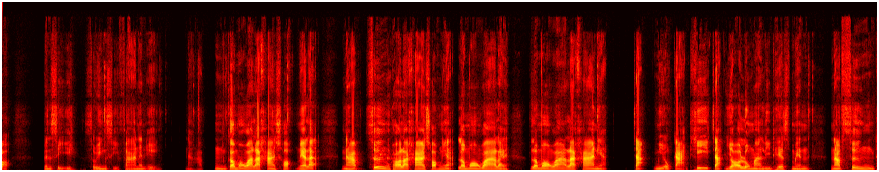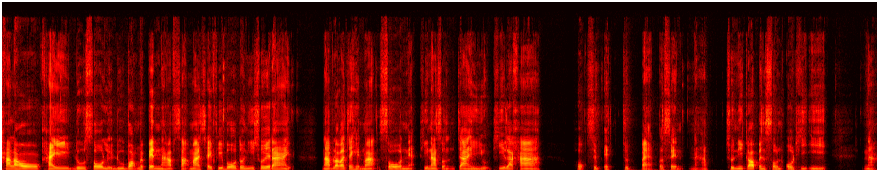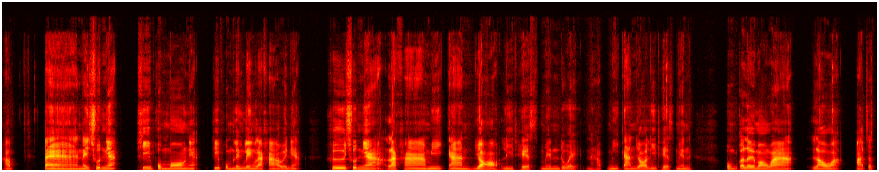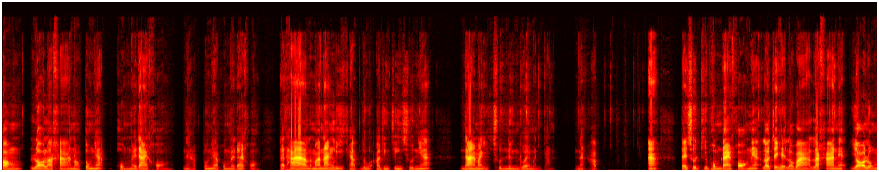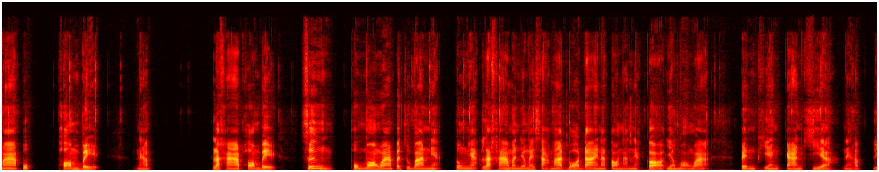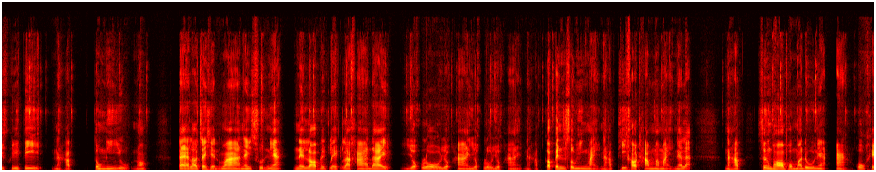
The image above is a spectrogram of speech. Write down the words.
เป็นสีสวิงสีฟ้านั่นเองนะครับอืมก็มองว่าราคาช็อคเนี่ยแหละนะครับ ซึ่งพอราคาช็อคเนี่ยเรามองว่าอะไร เรามองว่าราคาเนี่ยจะมีโอกาสที่จะย่อลงมา retestment นะครับ ซึ่งถ้าเราใครดูโซนหรือดูบล็อกไม่เป็นนะครับ สามารถใช้ฟิโบตัวนี้ช่วยได้นะครับ เราก็จะเห็นว่าโซนเนี่ยที่น่าสนใจอยู่ที่ราคา 61.8%นะครับ ชุดนี้ก็เป็นโซน OTE นะครับ แต่ในชุดเนี้ยที่ผมมองเนี่ยที่ผมเล็งๆ ราคาไว้เนี่ย คือชุดนี้ราคามีการย่อ retestment ด้วยนะครับ มีการย่อ retestment ผมก็เลยมองว่าเราอะอาจจะต้องรอราคาเนาะตรงเนี้ยผมไม่ได้ของนะครับ ตรงเนี้ยผมไม่ได้ของ แต่ถ้ามานั่งรีแคปดูเอาจริง ๆ ชุดเนี้ยได้มาอีกชุดหนึ่งด้วยเหมือนกันนะครับอะแต่ชุดที่ผมได้ของเนี่ยเราจะเห็นแล้วว่าราคาเนี่ยย่อลงมาปุ๊บ พร้อมเบรกนะครับ ราคาพร้อมเบรกซึ่งผมมองว่าปัจจุบันเนี่ยตรงเนี้ยราคามันยังไม่สามารถบอสได้นะตอนนั้นเนี่ยก็ยังมองว่าเป็นเพียงการเคลียร์นะครับ liquidity นะครับ ตรงนี้อยู่เนาะแต่เราจะเห็นว่าในชุดเนี้ยในรอบเล็กๆ ราคาได้ยกโลยกไฮยกโลยกไฮนะครับก็เป็นสวิงใหม่นะครับที่เขาทำมาใหม่นี่แหละนะครับ ซึ่งพอผมมาดูเนี่ยอะโอเค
